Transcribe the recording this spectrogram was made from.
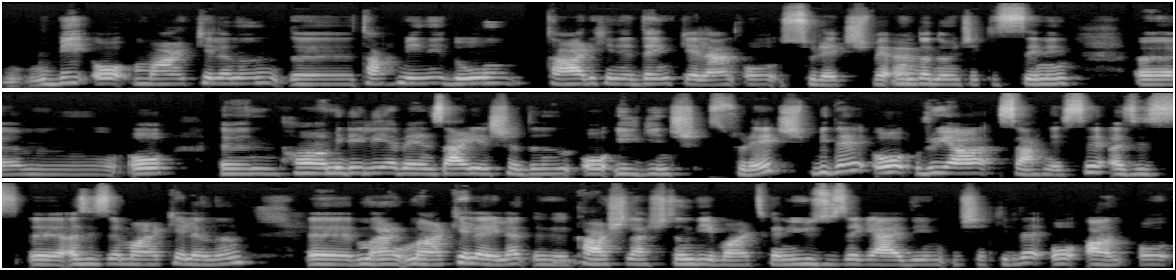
Bir o Markela'nın e, tahmini doğum tarihine denk gelen o süreç ve Evet. ondan önceki senin e, o hamileliğe benzer yaşadığın o ilginç süreç. Bir de o rüya sahnesi Aziz e, Azize Markela'nın e, Mar- Markela ile e, karşılaştığın diyeyim artık hani yüz yüze geldiğin bir şekilde o an o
